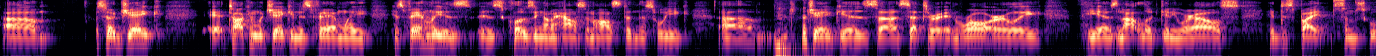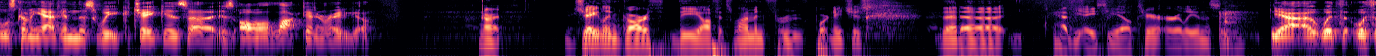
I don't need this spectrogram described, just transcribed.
Gotcha. Um, so Jake, uh, talking with Jake and his family, his family is is closing on a house in Austin this week. Um, Jake is uh, set to enroll early. He has not looked anywhere else, despite some schools coming at him this week. Jake is uh, is all locked in and ready to go. All right, Jalen Garth, the offensive lineman from Port Neches, that uh, had the ACL tear early in the season. Yeah, with with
